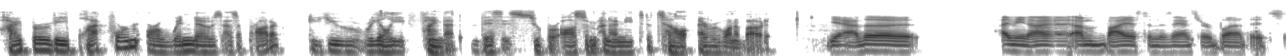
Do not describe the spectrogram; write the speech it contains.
Hyper-V platform or Windows as a product do you really find that this is super awesome and I need to tell everyone about it? Yeah, the I mean, I, I'm biased in this answer, but it's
